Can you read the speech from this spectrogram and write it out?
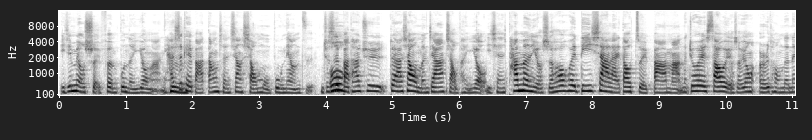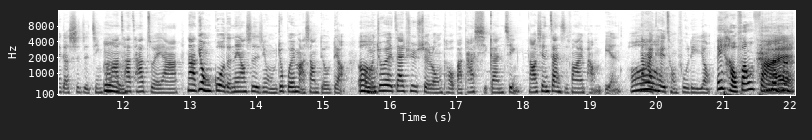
已经没有水分不能用啊，你还是可以把它当成像小抹布那样子，嗯，你就是把它去，对啊，像我们家小朋友以前他们有时候会滴下来到嘴巴嘛，那就会稍微有时候用儿童的那个湿纸巾帮他擦擦嘴啊，嗯，那用过的那样湿纸巾我们就不会马上丢掉，嗯，我们就会再去水龙头把它洗干净，然后先暂时放在旁边，哦，那还。可以重复利用，哎、欸，好方法哎！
